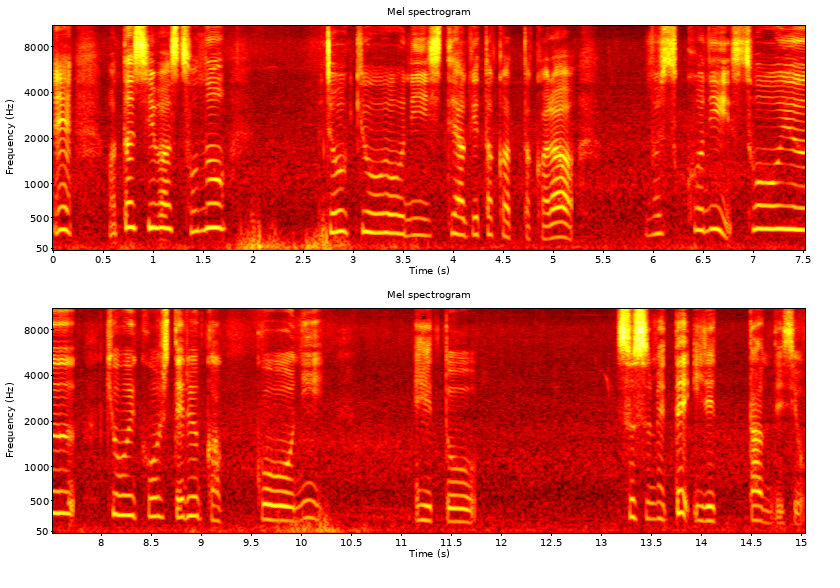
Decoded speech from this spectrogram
で私はその状況にしてあげたかったから息子にそういう教育をしてる学校にえっ、ー、と進めて入れたんですよ。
